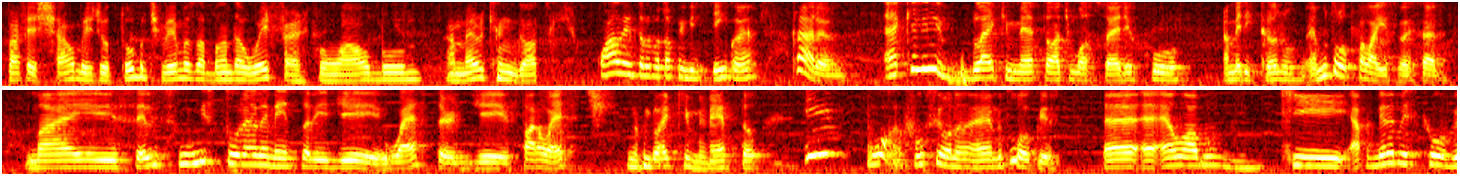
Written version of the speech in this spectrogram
pra fechar o mês de outubro, tivemos a banda Wayfair com o álbum American Gothic. Quase entrou no top 25, né? Cara, é aquele black metal atmosférico americano. É muito louco falar isso, é sério. Mas eles misturam elementos ali de western, de faroeste, no black metal. E, porra, funciona. É muito louco isso. É, é- é um álbum que a primeira vez que eu ouvi,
